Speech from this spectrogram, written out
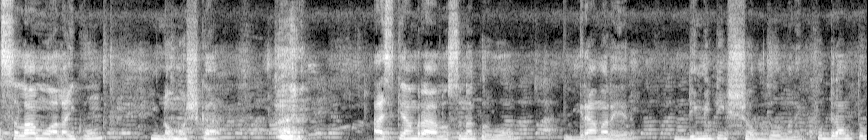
আসসালামু আলাইকুম। নমস্কার। আজকে আমরা আলোচনা করব গ্রামারের ডিমিটিক শব্দ মানে ক্ষুদ্রান্তক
